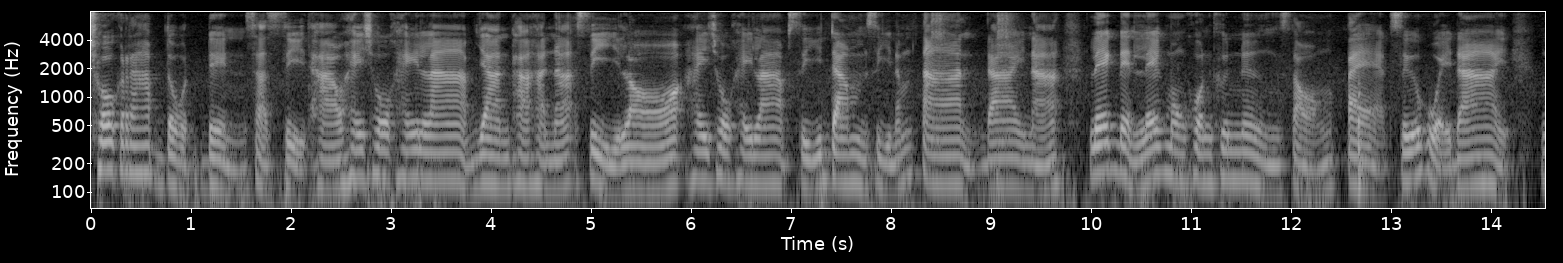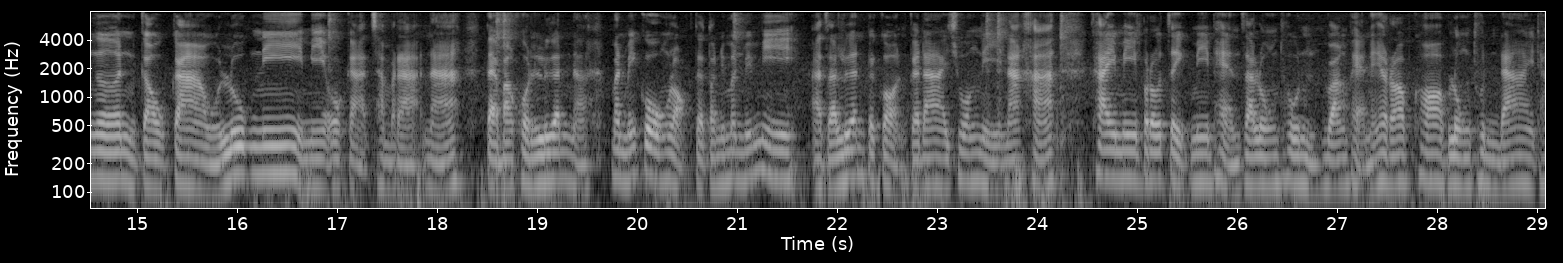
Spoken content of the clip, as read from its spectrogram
โชคราบโดดเด่น สัตว์สี่เท้าให้โชคให้ลาบ ยานพาหนะสี่ล้อ ให้โชคให้ลาบ สีดำสีน้ำตาลได้นะ เลขเด่นเลขมงคลคือ 1 2 8 ซื้อหวยได้เงินเก่าๆ ลูกหนี้มีโอกาสชำระนะ แต่บางคนเลื่อนนะ มันไม่โกงหรอก แต่ตอนนี้มันไม่มีอาจจะเลื่อนไปก่อนก็ได้ช่วงนี้นะคะ ใครมีโปรเจกต์มีแผนจะลงทุน วางแผนให้รอบคอบลงทุนได้ท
